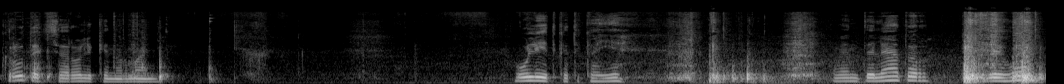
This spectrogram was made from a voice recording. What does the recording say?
Крутяться, ролики нормальні. Улітка така є. Вентилятор, двигун.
